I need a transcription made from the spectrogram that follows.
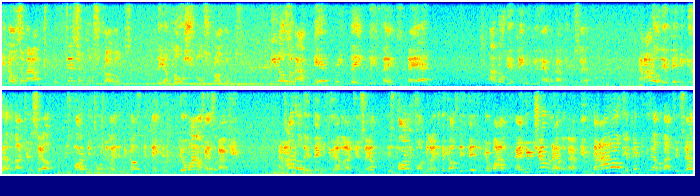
He knows about the physical struggles, the emotional struggles. He knows about everything we face. Dad, I know the opinion you have about yourself. And I know the opinion you have about yourself is partly formulated because of the opinion your wife has about you. And I know the opinion you have about yourself is partly formulated because of the opinion your wife and your children have about you. And I know the opinion you have about yourself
